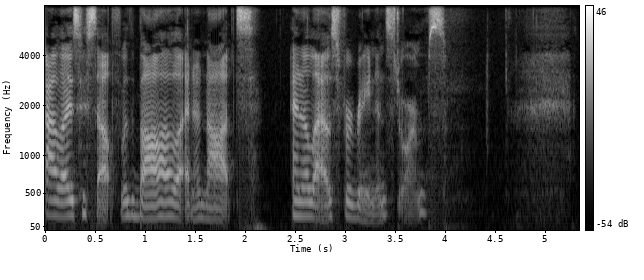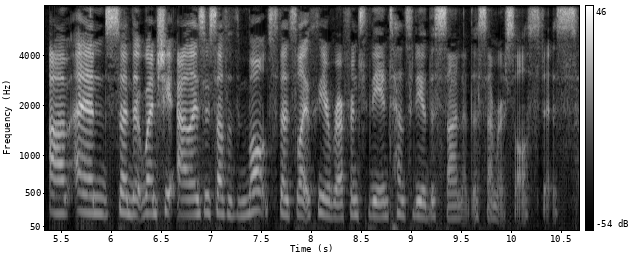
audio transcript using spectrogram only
allies herself with Baal and Anat and allows for rain and storms. Um, and so that when she allies herself with Mot, that's likely a reference to the intensity of the sun at the summer solstice.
